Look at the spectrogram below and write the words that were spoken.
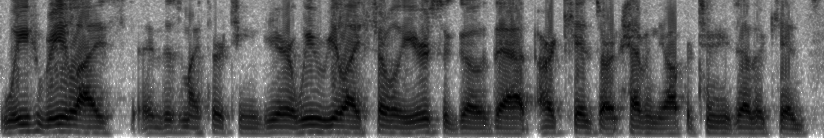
we realized, and this is my 13th year, we realized several years ago that our kids aren't having the opportunities other kids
